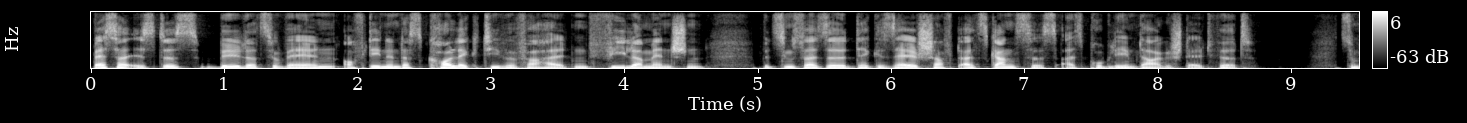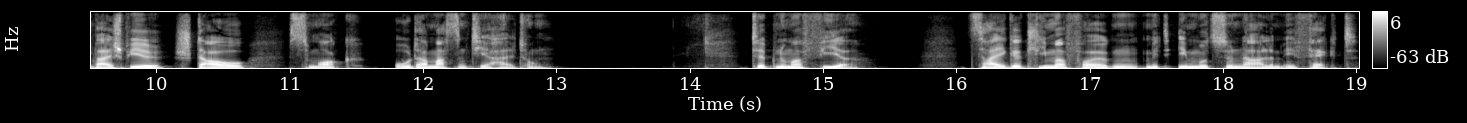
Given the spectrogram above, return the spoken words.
Besser ist es, Bilder zu wählen, auf denen das kollektive Verhalten vieler Menschen bzw. der Gesellschaft als Ganzes als Problem dargestellt wird. Zum Beispiel Stau, Smog oder Massentierhaltung. Tipp Nummer 4. Zeige Klimafolgen mit emotionalem Effekt.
